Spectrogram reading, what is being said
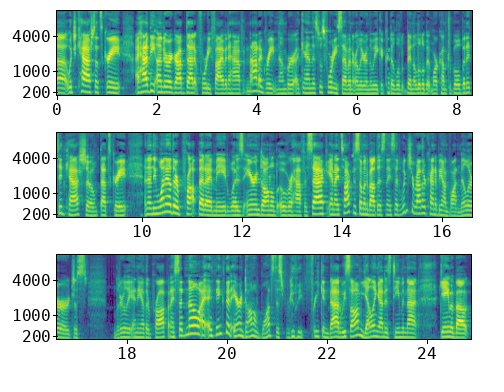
uh, which cash, that's great. I had the under, I grabbed that at 45 and a half. Not a great number. Again, this was 47 earlier in the week. It could have been a little bit more comfortable, but it did cash, so that's great. And then the one other prop bet I made was Aaron Donald over half a sack. And I talked to someone about this and they said, wouldn't you rather kind of be on Von Miller or just literally any other prop? And I said, no, I, I think that Aaron Donald wants this really freaking bad. We saw him yelling at his team in that game about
